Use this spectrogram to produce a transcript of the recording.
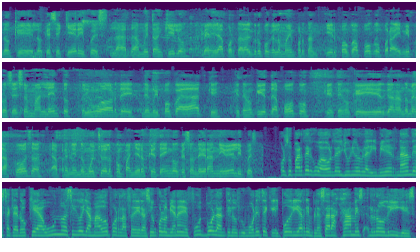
lo que, lo que se quiere y pues la verdad muy tranquilo, venir a aportar al grupo que es lo más importante, ir poco a poco, por ahí mi proceso es más lento, soy un jugador de, de muy poca edad que, que tengo que ir de a poco, que tengo que ir ganándome las cosas, aprendiendo mucho de los compañeros que tengo que son de gran nivel y pues por su parte, el jugador del Junior Vladimir Hernández aclaró que aún no ha sido llamado por la Federación Colombiana de Fútbol ante los rumores de que él podría reemplazar a James Rodríguez.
